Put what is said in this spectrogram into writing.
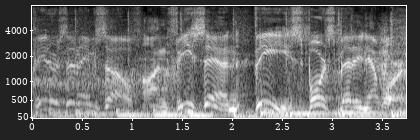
Peterson himself on VSIN, the Sports Betting Network.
